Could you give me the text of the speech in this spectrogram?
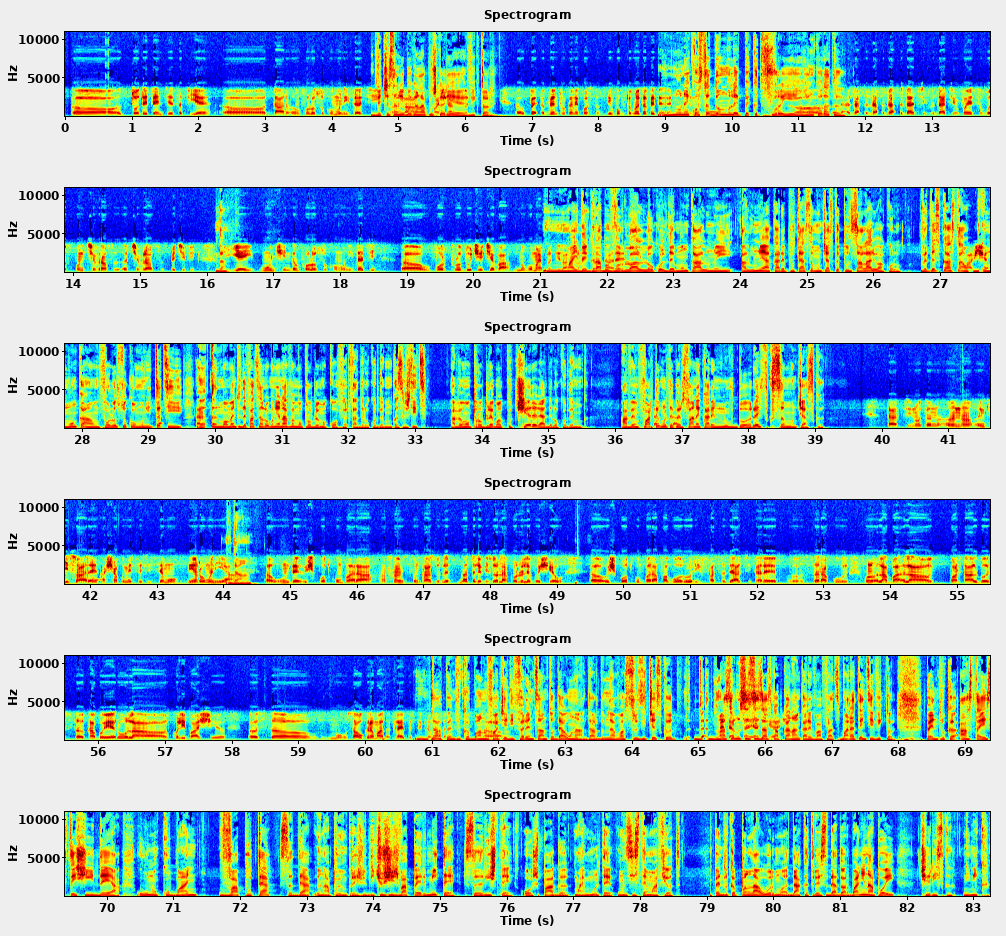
Uh, tot detenție să fie, uh, dar în folosul comunității. De ce să nu-i băgăm la pușcărie, Victor? Uh, pe, pentru că ne costă, din punctul meu de vedere. Nu ne costă, nu... domnule, pe cât fură ei, uh, încă o dată. Da, da, da, da, dați, dați-mi voie să vă spun ce vreau să, ce vreau să specific. Da. Ei, muncind în folosul comunității, uh, vor produce ceva, nu vor mai plăti la Mai degrabă vor lua locul de muncă al unui, al unuia care putea să muncească pe un salariu acolo. Vedeți că asta Așa. cu munca în folosul comunității, da. în momentul de față în România nu avem o problemă cu oferta de locuri de muncă, să știți. Avem o problemă cu cererea de locuri de muncă. Avem foarte Da, multe da. persoane care nu doresc să muncească. Dar ținut în, în uh, închisoare, așa cum este sistemul din România, Da. uh, unde își pot cumpăra, sunt cazurile, la televizor, la acolo le văd și eu, uh, își pot cumpăra favoruri față de alții care, uh, săracul, un- la, ba- la poarta albă stă caboierul, la colibaș uh, stă sau o grămadă, claie peste Da, grămadă. pentru că banul Uh, face diferența întotdeauna, dar dumneavoastră ziceți că... da, Dumneavoastră nu asta e sesizați aceeași. capcana în care vă aflați. Mare atenție, Victor, pentru că asta este și ideea. Unul cu bani va putea să dea înapoi un prejudiciu și își va permite să riște o șpagă mai multe un sistem mafiot. Pentru că, până la urmă, dacă trebuie să dea doar bani înapoi, ce riscă? Nimic.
